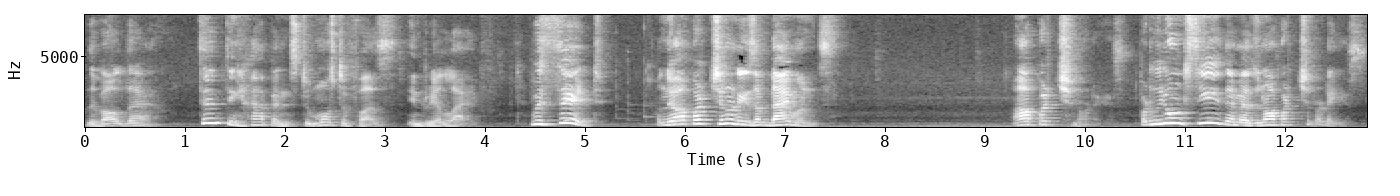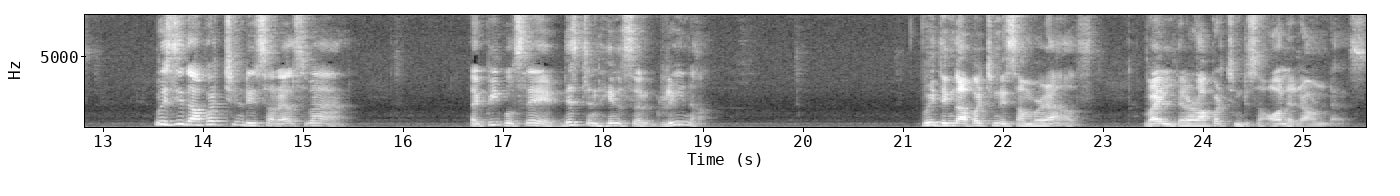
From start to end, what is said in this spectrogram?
the wealth there. Same thing happens to most of us in real life. We sit on the opportunities of diamonds. Opportunities. But we don't see them as an opportunities. We see the opportunities are elsewhere. Like people say, distant hills are greener. We think the opportunity is somewhere else, while there are opportunities all around us.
